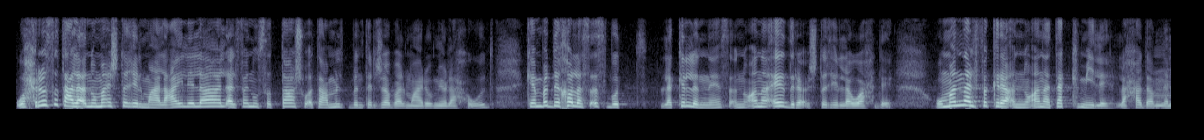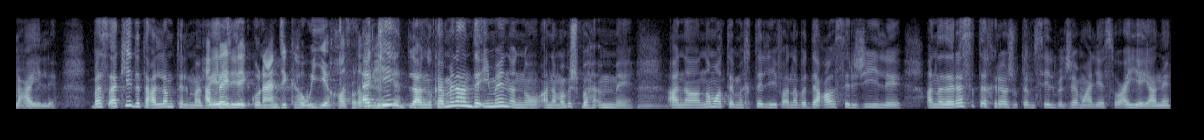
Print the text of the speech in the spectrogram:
وحرصت على أنه ما أشتغل مع العائله ل 2016 وقت عملت بنت الجبل مع روميو لحود. كان بدي خلص أثبت لكل الناس أنه أنا قادرة أشتغل لوحدي. ومنا الفكرة أنه أنا تكملة لحدا من العائله بس أكيد تعلمت المبادئ. حبيتي يكون عندك هوية خاصة فيكي. أكيد لأنه كمان عندي إيمان أنه أنا ما بشبه أمي. أنا نمطي مختلف أنا بدي عاصر جيلي. أنا درست إخراج وتمثيل بالجامعة اليسوعية يعني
